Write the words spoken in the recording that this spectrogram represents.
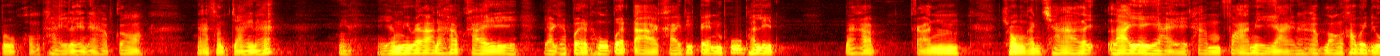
ปลูกของไทยเลยนะครับ ก็น่าสนใจนะเนี่ยยังมีเวลานะครับ ใครอยากจะเปิดหูเปิดตาใครที่เป็นผู้ผลิตนะครับ การชงกัญชารายใหญ่ ๆทำฟาร์มใหญ่ๆนะครับ ลองเข้าไปดู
